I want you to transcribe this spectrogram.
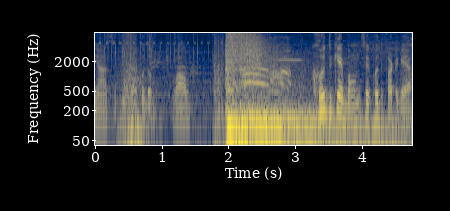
यहाँ से। इधर कूदो। वाओ। खुद के बॉम्ब से खुद फट गया।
